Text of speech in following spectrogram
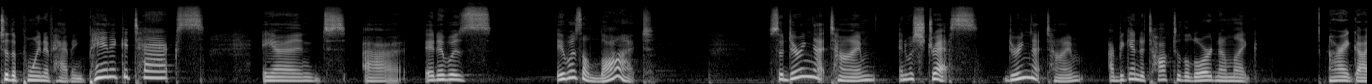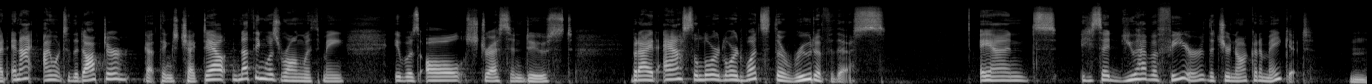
to the point of having panic attacks and uh, and it was it was a lot so during that time and it was stress. During that time, I began to talk to the Lord and I'm like, all right, God. And I, I went to the doctor, got things checked out. Nothing was wrong with me. It was all stress induced. But I had asked the Lord, Lord, what's the root of this? And he said, You have a fear that you're not going to make it. Hmm.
